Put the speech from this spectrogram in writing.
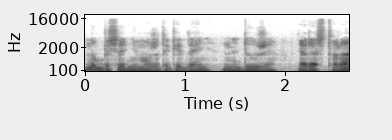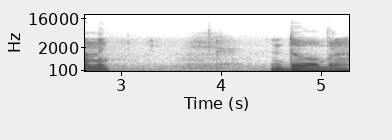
Ну, бо сьогодні, може, такий день не дуже ресторанний. Добре.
